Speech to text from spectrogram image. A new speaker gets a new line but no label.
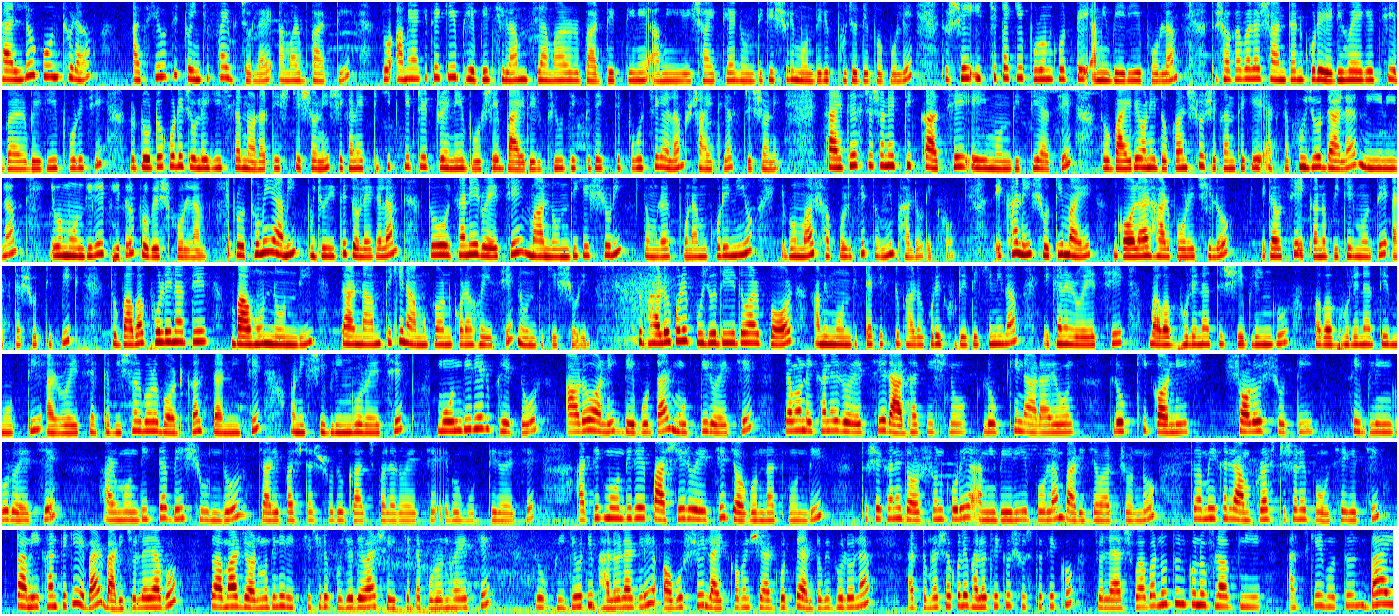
Hello বন্ধুরা আজকে হচ্ছে টোয়েন্টি ফাইভ জুলাই, আমার বার্থডে তো আমি আগে থেকে ভেবেছিলাম যে আমার বার্থডের দিনে আমি সাঁইথিয়া নন্দীকেশ্বরী মন্দিরে পুজো দেবো বলে। তো সেই ইচ্ছেটাকে পূরণ করতে আমি বেরিয়ে পড়লাম। তো সকালবেলা স্নান টান করে রেডি হয়ে গেছি, এবার বেরিয়ে পড়েছি। তো টোটো করে চলে গিয়েছিলাম নলাটি স্টেশনে। সেখানে টিকিট কেটে ট্রেনে বসে বাইরের ভিউ দেখতে দেখতে পৌঁছে গেলাম সাঁইথিয়া স্টেশনে। সাঁইথিয়া স্টেশনের ঠিক কাছে এই মন্দিরটি আছে। তো বাইরে অনেক দোকান ছিল, সেখান থেকে একটা পুজোর ডালা নিয়ে নিলাম এবং মন্দিরের ভেতর প্রবেশ করলাম। প্রথমেই আমি পুজো দিতে চলে গেলাম। তো এখানে রয়েছে মা নন্দিকেশ্বরী, তোমরা প্রণাম করে নিও এবং মা সকলকে তুমি ভালো রেখো। এখানে সতী মায়ের গলার হার পড়েছিল, এটা হচ্ছে একান্ন পীঠের মধ্যে একটা সতীপীঠ তো বাবা ভোলেনাথের বাহন নন্দী, তার নাম থেকে নামকরণ করা হয়েছে নন্দিকেশ্বরী। তো ভালো করে পুজো দিয়ে দেওয়ার পর আমি মন্দিরটাকে একটু ভালো করে ঘুরে দেখে নিলাম। এখানে রয়েছে বাবা ভোলেনাথের শিবলিঙ্গ, বাবা ভোলেনাথের মূর্তি, আর রয়েছে একটা বিশাল বড় বটগাছ যার নিচে অনেক শিবলিঙ্গ রয়েছে। মন্দিরের ভেতর আরও অনেক দেবতার মূর্তি রয়েছে। যেমন এখানে রয়েছে রাধাকৃষ্ণ লক্ষ্মী নারায়ণ লক্ষ্মী গণেশ, সরস্বতী, শিবলিঙ্গ রয়েছে। আর মন্দিরটা বেশ সুন্দর। চারিপাশটা শুধু গাছপালা রয়েছে এবং মূর্তি রয়েছে। আর ঠিক মন্দিরের পাশে রয়েছে জগন্নাথ মন্দির। তো সেখানে দর্শন করে আমি বেরিয়ে পড়লাম বাড়ি যাওয়ার জন্য। তো আমি এখানে রামপুরা স্টেশনে পৌঁছে গেছি। তো আমি এখান থেকে এবার বাড়ি চলে যাব। তো আমার জন্মদিনের ইচ্ছে ছিল পুজো দেওয়ার, সেই ইচ্ছেটা পূরণ হয়েছে। তো ভিডিওটি ভালো লাগলে অবশ্যই লাইক কমেন্ট শেয়ার করতে একদমই ভুলো না। আর তোমরা সকলে ভালো থেকো, সুস্থ থেকো। চলে আসব আবার নতুন কোনো ভ্লগ নিয়ে। আজকের মতন বাই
